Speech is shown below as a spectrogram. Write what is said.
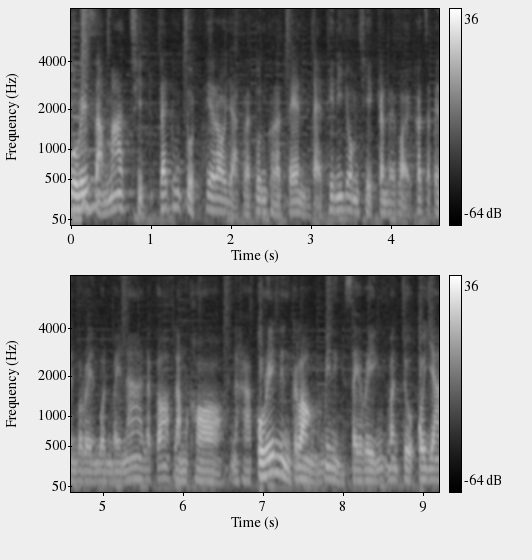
กูริสามารถฉีดได้ทุกจุดที่เราอยากกระตุ้นคอลลาเจน แต่ที่นิยมฉีดกันบ่อยๆ ก็จะเป็นบริเวณบนใบหน้าแล้วก็ลำคอนะครับกูริ1กล่องมี 1 ไซริงบรรจุตัวยา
